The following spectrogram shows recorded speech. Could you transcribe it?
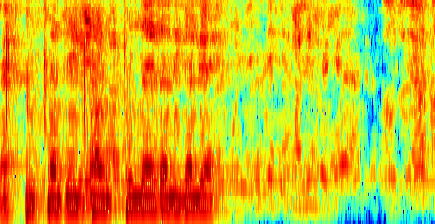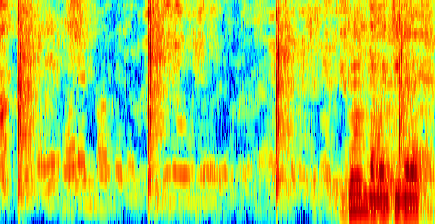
बॅक फुटबॉलचे एक धाव. पुन्हा एकदा निघाले. दोन धावांची गरज.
